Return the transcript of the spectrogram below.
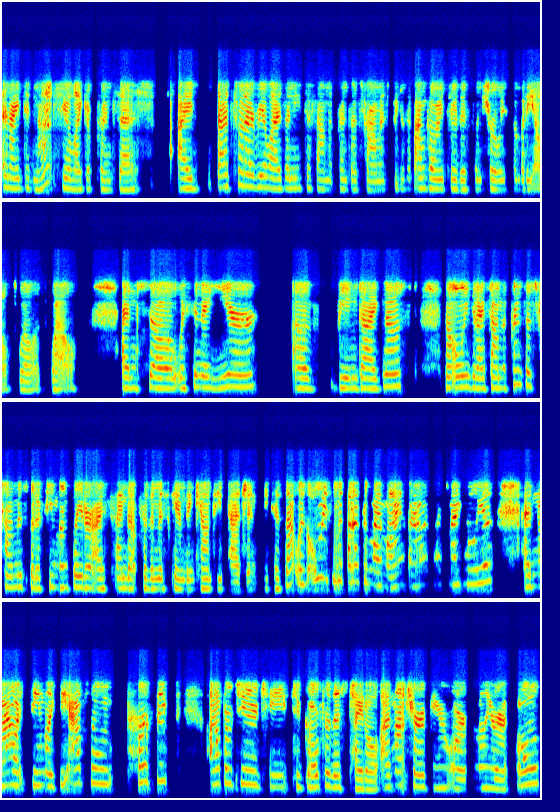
and I did not feel like a princess, I that's when I realized I need to found the Princess Promise because if I'm going through this, then surely somebody else will as well. And so within a year of being diagnosed, not only did I found the Princess Promise, but a few months later, I signed up for the Miss Camden County pageant because that was always in the back of my mind when I was Miss Magnolia. And now it seemed like the absolute perfect opportunity to go for this title. I'm not sure if you are familiar at all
